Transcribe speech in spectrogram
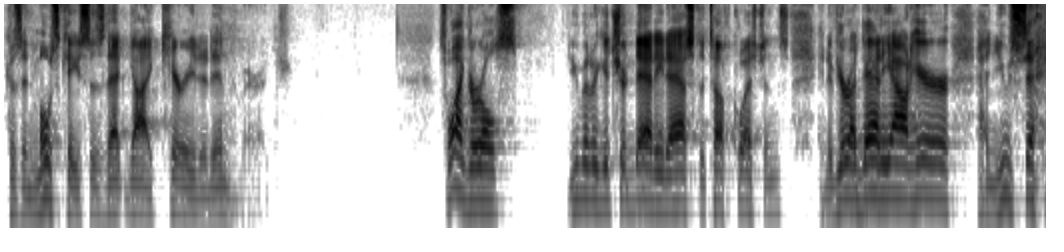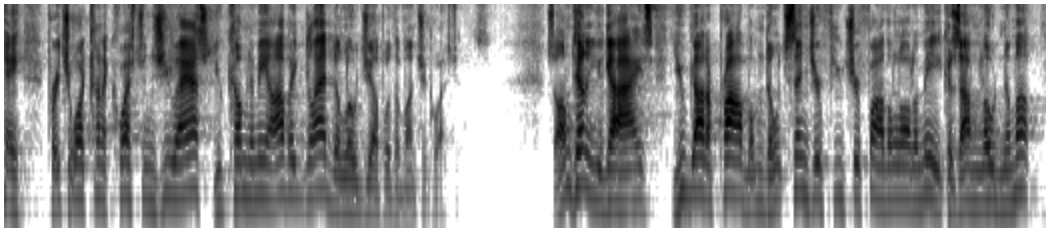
because in most cases, that guy carried it into marriage. That's why, girls, you better get your daddy to ask the tough questions. And if you're a daddy out here and you say, Preacher, what kind of questions you ask? You come to me, I'll be glad to load you up with a bunch of questions. So I'm telling you guys, you got a problem. Don't send your future father in law to me because I'm loading them up.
